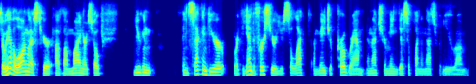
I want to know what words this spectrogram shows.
So we have a long list here of uh, minors. So you can, in second year or at the end of first year, you select a major program and that's your main discipline and that's what you, um,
